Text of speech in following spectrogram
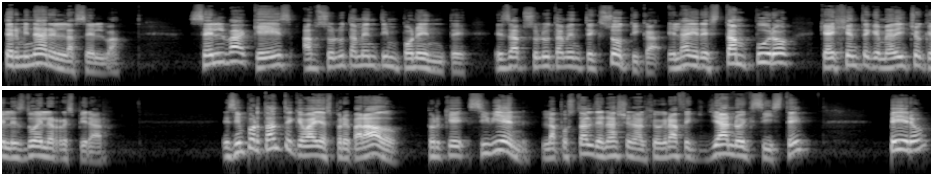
terminar en la selva. Selva que es absolutamente imponente, es absolutamente exótica, el aire es tan puro que hay gente que me ha dicho que les duele respirar. Es importante que vayas preparado, porque si bien la postal de National Geographic ya no existe, pero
